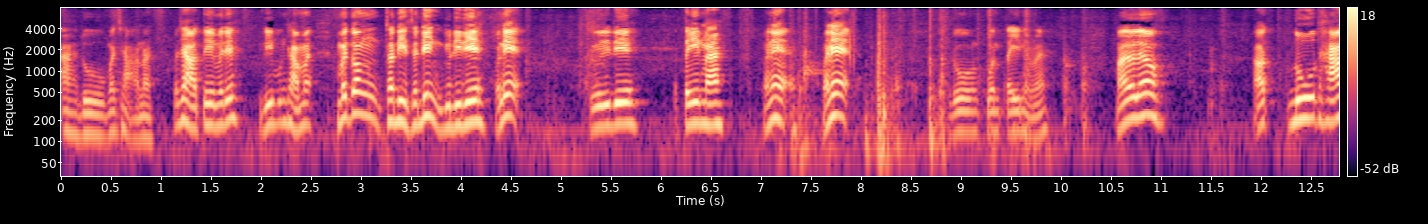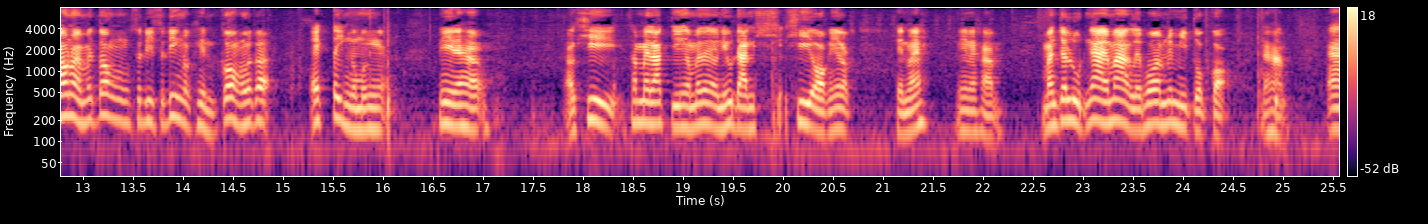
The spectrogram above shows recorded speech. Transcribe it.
อะดูมะฉาวหน่อยมะฉาวตีนมาดิดีเพิ่งทำมาไม่ต้องสะดิดสะดิ้งอยู่ดีๆมานี่อยู่ดีๆตีนมามานี่มานี่ดูกวนตีนเห็นไหมมาเร็วๆ เอาดูเท้าหน่อยไม่ต้องสะดิดสะดิ้งหรอกเห็นกล้องแล้วก็ acting กับมึงเนี่ยนี่นะครับ เอาขี้ถ้าไม่รักจริงอะไม่ต้องเอานิ้วดันขี้ออกอย่างนี้หรอกเห็นไหมนี่นะครับ มันจะหลุดง่ายมากเลยเพราะมันไม่มีตัวเกาะนะครับ อ่า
